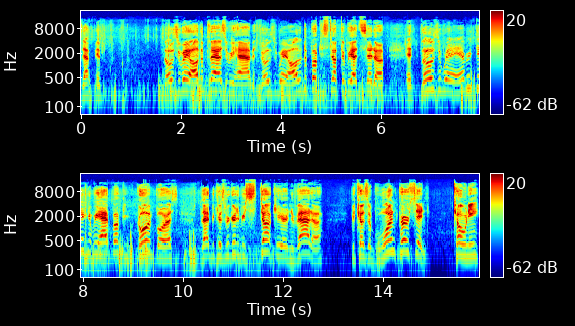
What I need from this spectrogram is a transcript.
That it throws away all the plans that we have. It throws away all of the fucking stuff that we had set up. It throws away everything that we had fucking going for us. That because we're going to be stuck here in Nevada because of one person, Tony.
